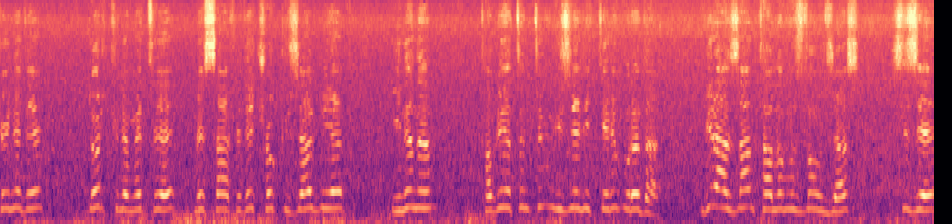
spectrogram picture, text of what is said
Köyü'ne de 4 kilometre mesafede çok güzel bir yer. İnanın tabiatın tüm güzellikleri burada. Birazdan tarlamızda olacağız. Size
